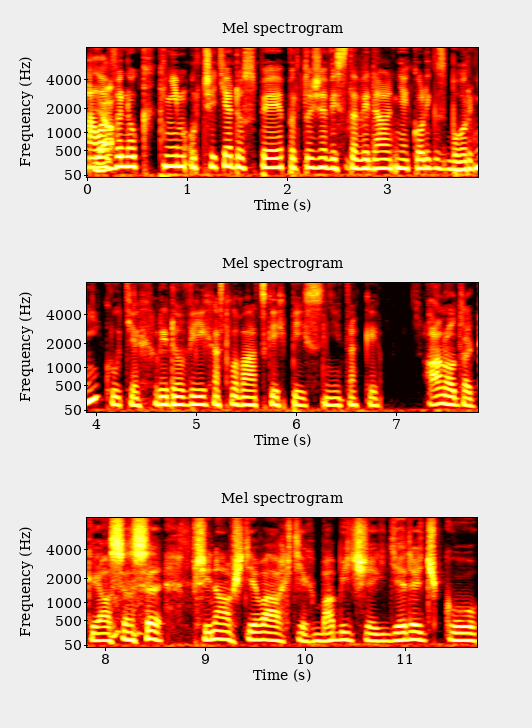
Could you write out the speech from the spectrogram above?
Ale Já... vnuk k ním určitě dospěje, protože vy jste vydal několik sborníků těch lidových a slováckých písní taky. Ano, tak já jsem se při návštěvách těch babiček, dědečků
